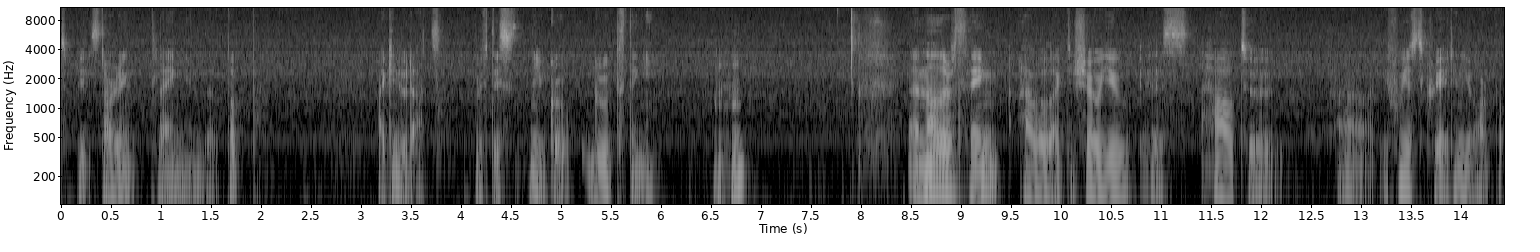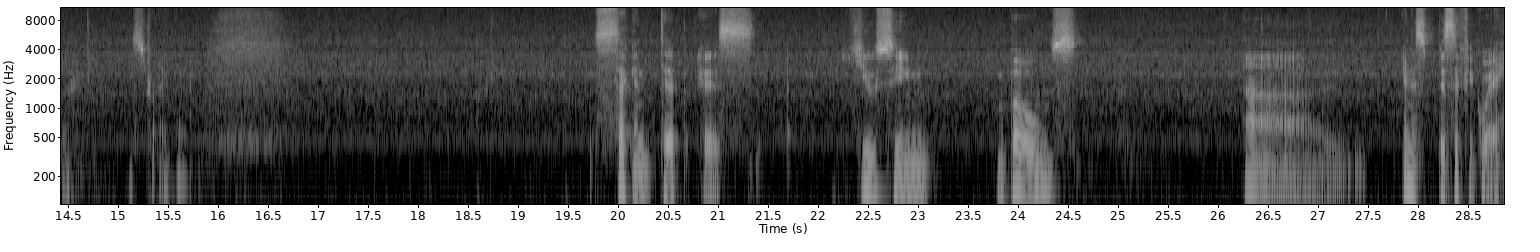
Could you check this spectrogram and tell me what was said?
to be starting playing in the top, I can do that with this new group, group thingy. Mm -hmm. Another thing I would like to show you is how to uh, if we just create a new artboard. Let's try it there. Second tip is using bones uh, in a specific way.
